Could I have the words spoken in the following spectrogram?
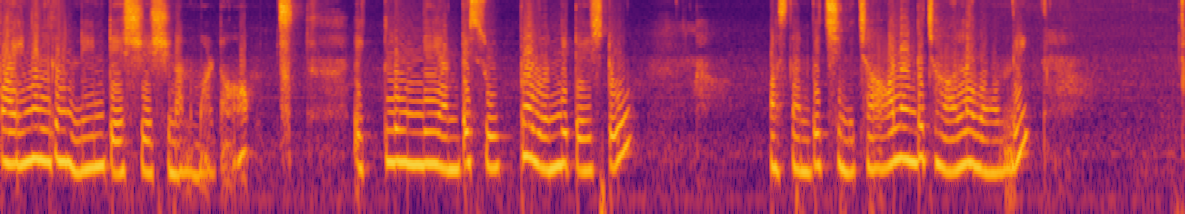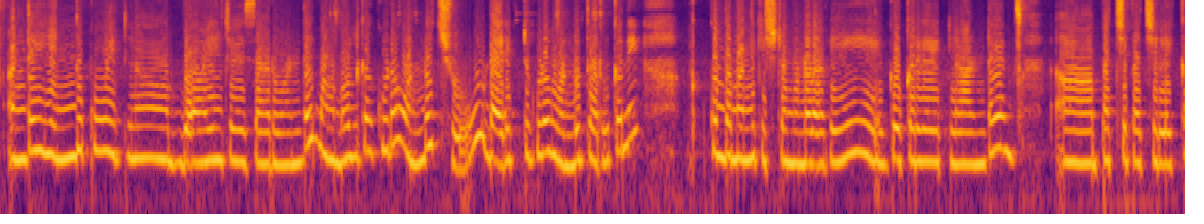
ఫైనల్గా నేను టేస్ట్ చేసిన అనమాట ఎట్లుంది అంటే సూపర్ ఉంది టేస్ట్. మస్తు అనిపించింది. చాలా అంటే చాలా బాగుంది. అంటే ఎందుకు ఇట్లా బాయిల్ చేశారు అంటే మామూలుగా కూడా వండొచ్చు. డైరెక్ట్ కూడా వండుతారు. కానీ కొంతమందికి ఇష్టం ఉండదు. అవి కుక్కర్గా ఎట్లా అంటే పచ్చి పచ్చి లెక్క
